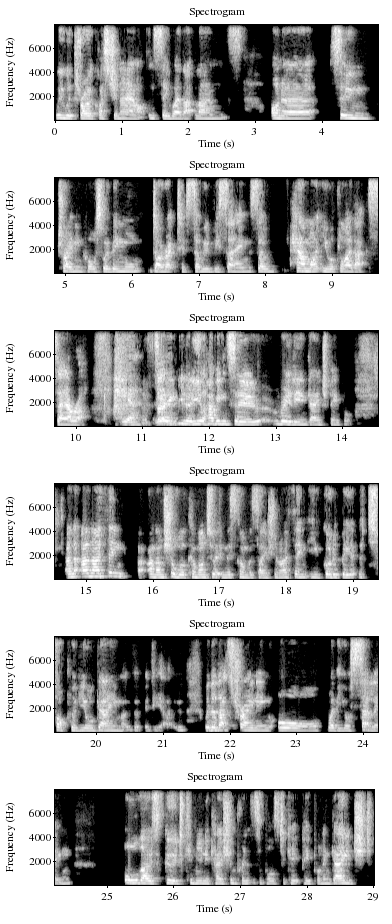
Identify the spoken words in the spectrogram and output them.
we would throw a question out and see where that lands. On a Zoom training course, we're being more directive. So we'd be saying, so how might you apply that, Sarah? Yeah. so, yeah. you know, you're having to really engage people. And, and I think, and I'm sure we'll come onto it in this conversation, I think you've got to be at the top of your game over video, whether mm-hmm. that's training or whether you're selling all those good communication principles to keep people engaged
